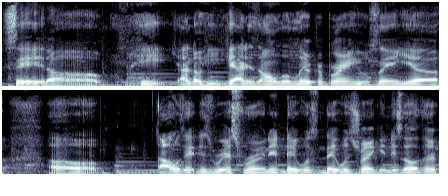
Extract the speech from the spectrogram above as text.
said uh, he. I know he got his own little liquor brand. He was saying, yeah. Uh, I was at this restaurant and they was they was drinking this other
